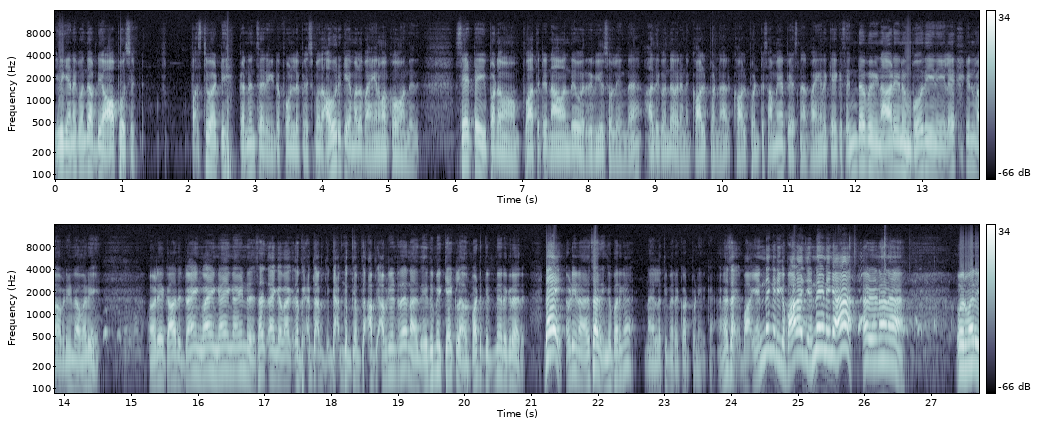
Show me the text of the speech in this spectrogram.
இதுக்கு எனக்கு வந்து அப்படியே ஆப்போசிட் ஃபஸ்ட்டு வாட்டி கண்ணன் சார் என்கிட்ட ஃபோனில் பேசும்போது அவருக்கு என் மேலே பயங்கரமாக கோவம் வந்தது. சேட்டை படம் பார்த்துட்டு நான் வந்து ஒரு ரிவ்யூ சொல்லியிருந்தேன். அதுக்கு வந்து அவர் எனக்கு கால் பண்ணார். கால் பண்ணிட்டு செம்மையாக பேசினார். பயங்கர கேட்க செந்தவு நாடு எனும் போதியினிலே இன்ப அப்படின்ற மாதிரி. அப்படியே காது டாயிங் வாயிங் வாயிங் வாயின்னு சார் அங்கே அப்படின்றத நான் எதுவுமே கேட்கல. அவர் பாட்டு திட்டுனே இருக்கிறாரு. டேய் அப்படின்னு சார் இங்கே பாருங்க நான் எல்லாத்தையுமே ரெக்கார்ட் பண்ணியிருக்கேன். சார் பா- என்னங்க நீங்கள் பாலாஜி என்னங்க நீங்கள் அப்படின்னா ஒரு மாதிரி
